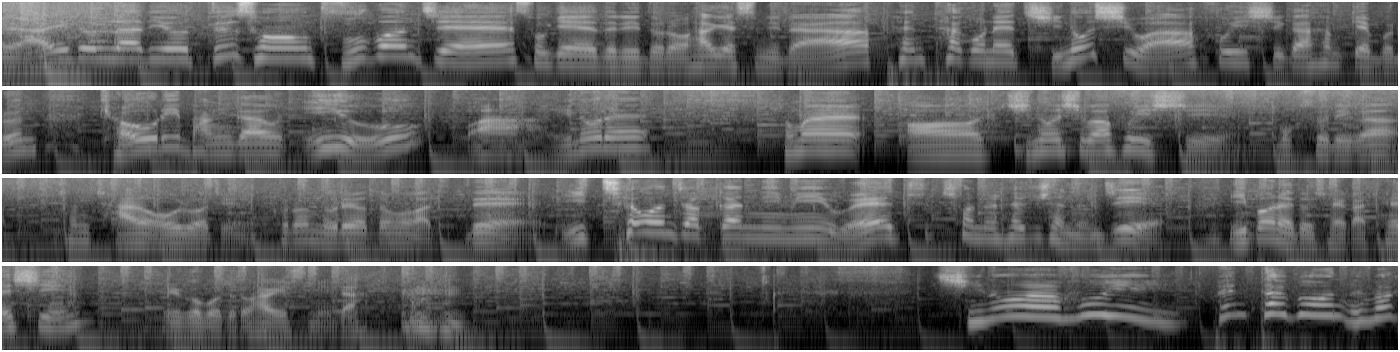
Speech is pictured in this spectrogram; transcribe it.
네, 아이돌 라디오 뜨송 두 번째 소개해드리도록 하겠습니다. 펜타곤의 진호 씨와 후이 씨가 함께 부른 겨울이 반가운 이유. 와, 이 노래 정말 어, 진호 씨와 후이 씨 목소리가 참 잘 어우러진 그런 노래였던 것 같은데 이채원 작가님이 왜 추천을 해주셨는지 이번에도 제가 대신 읽어보도록 하겠습니다. 진호와 후이 펜타곤 음악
